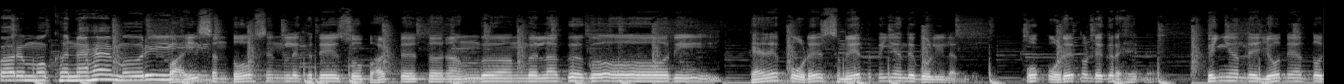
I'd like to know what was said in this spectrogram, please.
ਪਰ ਮੁਖ ਨਹਿ ਮੋਰੀ। ਭਾਈ ਸੰਤੋਖ ਸਿੰਘ ਲਿਖਦੇ ਸੋ ਭਟ ਤੁਰੰਗ ਅੰਗ ਲਗ ਗੋਰੀ। ਕਹਿੰਦੇ ਘੋੜੇ ਸਮੇਤ ਕਈਆਂ ਦੇ ਗੋਲੀ ਲੱਗ ਗਈ। ਉਹ ਘੋੜੇ ਤੋਂ ਡਿੱਗ ਰਹੇ ਨੇ। ਕਈਆਂ ਦੇ ਯੋਧਿਆਂ ਤੋਂ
